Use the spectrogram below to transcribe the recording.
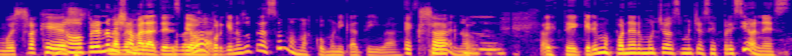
muestra que no, pero no me llama la atención porque nosotras somos más comunicativas. Exacto. Este, queremos poner muchas muchas expresiones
